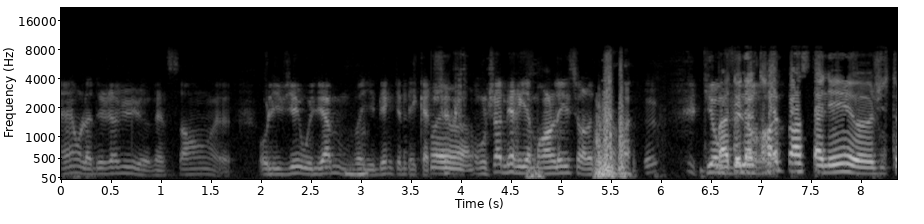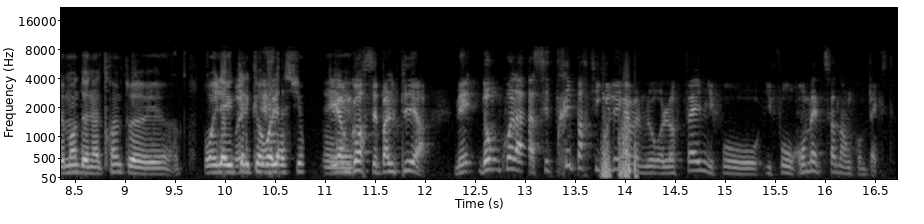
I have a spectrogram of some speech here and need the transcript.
Hein, on l'a déjà vu, euh, Vincent, euh, Olivier, William, vous voyez bien qu'il y a des catcheurs Ouais, ouais. qui n'ont jamais rien branlé sur la WWE, qui ont Bah, fait Donald leur- Trump, hein, cette année, euh, justement, Donald Trump, euh, bon, il a eu Ouais, quelques et- relations. mais- Et encore, c'est pas le pire. Mais donc voilà, c'est très particulier quand même le Hall of Fame. Il faut, il faut remettre ça dans le contexte.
